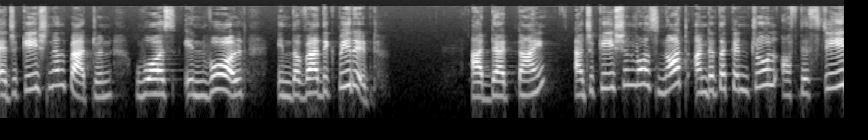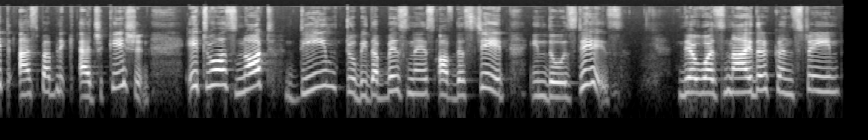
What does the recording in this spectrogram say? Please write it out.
educational pattern was involved in the Vedic period. At that time, education was not under the control of the state as public education. It was not deemed to be the business of the state in those days. There was neither constraint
